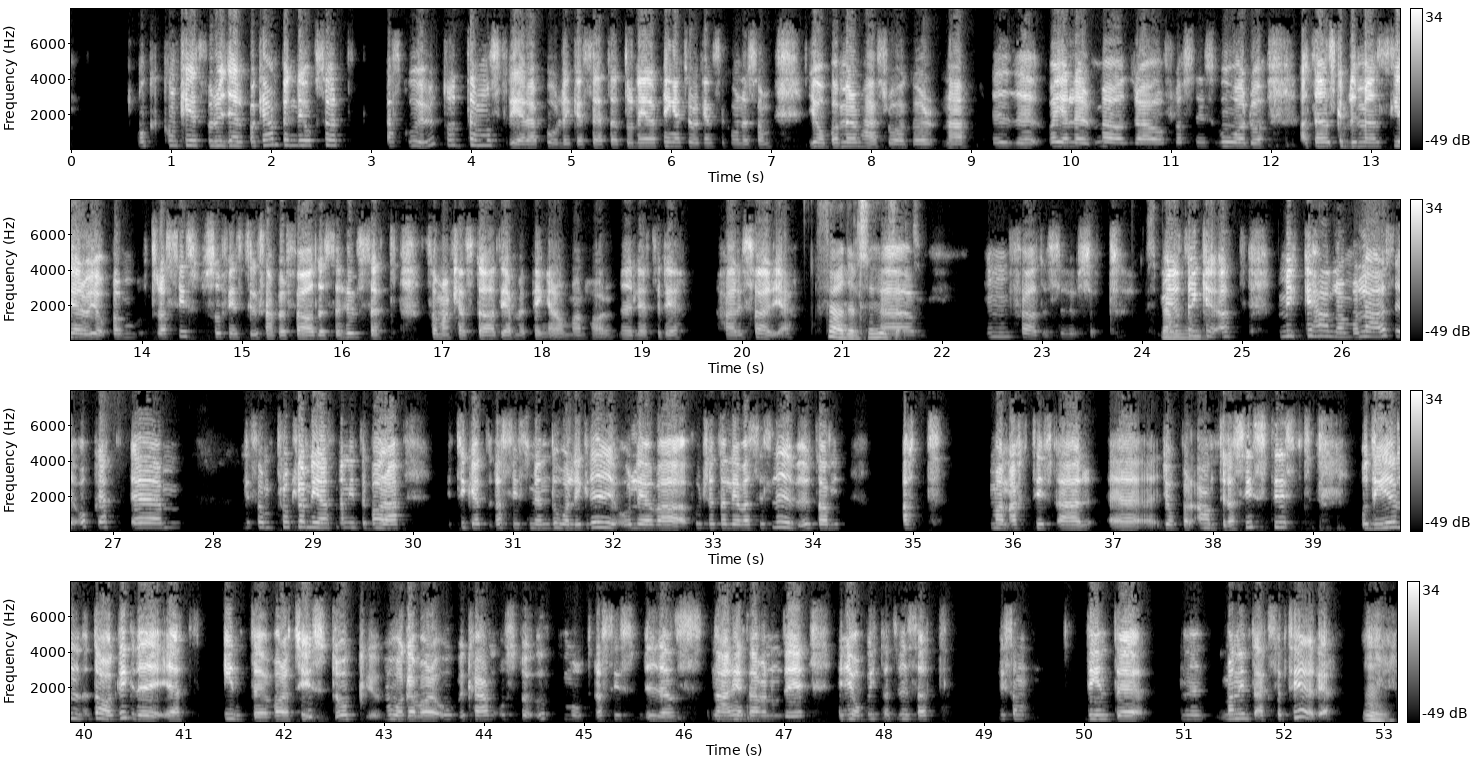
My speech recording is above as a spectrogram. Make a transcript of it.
och konkret för att hjälpa kampen, det är också att, att gå ut och demonstrera på olika sätt, att donera pengar till organisationer som jobbar med de här frågorna i, eh, vad gäller mödra och förlossningsvård och att den ska bli mänskligare och jobba mot rasism så finns till exempel Födelsehuset som man kan stödja med pengar om man har möjlighet till det här i Sverige. Födelsehuset. Ehm, Mm, födelsehuset. Men jag tänker att mycket handlar om att lära sig och att ehm, liksom proklamera att man inte bara tycker att rasism är en dålig grej och leva, fortsätta leva sitt liv utan att man aktivt är, eh, jobbar antirasistiskt. Och det är en daglig grej i att inte vara tyst och våga vara obekväm och stå upp mot rasism i ens närhet även om det är jobbigt att visa att liksom, det inte, man inte accepterar det. Mm.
